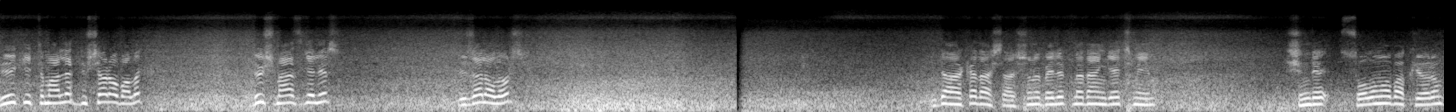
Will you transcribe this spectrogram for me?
büyük ihtimalle düşer o balık. Düşmez gelir. Güzel olur. De arkadaşlar şunu belirtmeden geçmeyeyim. Şimdi soluma bakıyorum.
